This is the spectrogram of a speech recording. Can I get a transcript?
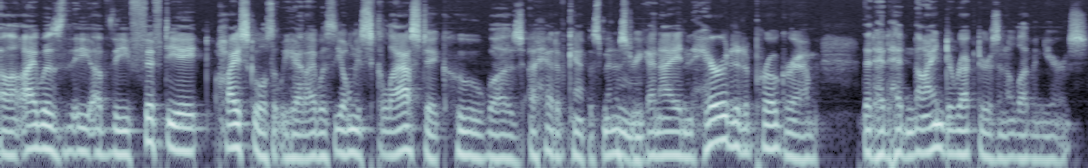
Uh, I was the of the 58 high schools that we had. I was the only scholastic who was a head of campus ministry, mm. and I inherited a program that had had nine directors in 11 years.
